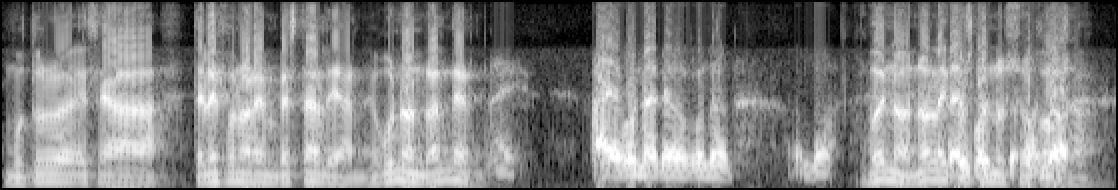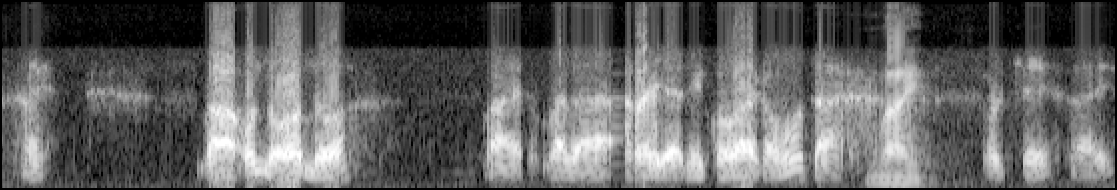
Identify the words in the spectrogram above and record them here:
mutur, ezea, telefonoaren bestaldean. Egunon, lander? Bai. Ba, egunon, egunon. Ondo. Bueno, nola ikusten duzu gauza? Bai. Ba, ondo, ondo. Ba, bada, arraia niko badakagu, eta Bai. hortxe, bai.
